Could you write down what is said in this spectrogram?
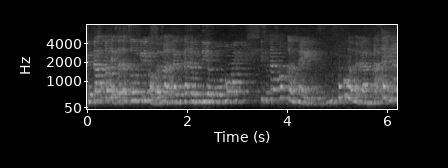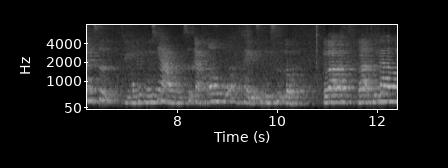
chúng ta có thể rất là vui khi đi phỏng vấn mà chúng ta cần điều mồ hôi thì chúng ta không cần phải không cần phải là bắt tay như là sự chỉ một cái cú chào một sự cảm ơn cũng là thể sự lịch sự rồi được không? Chúng ta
